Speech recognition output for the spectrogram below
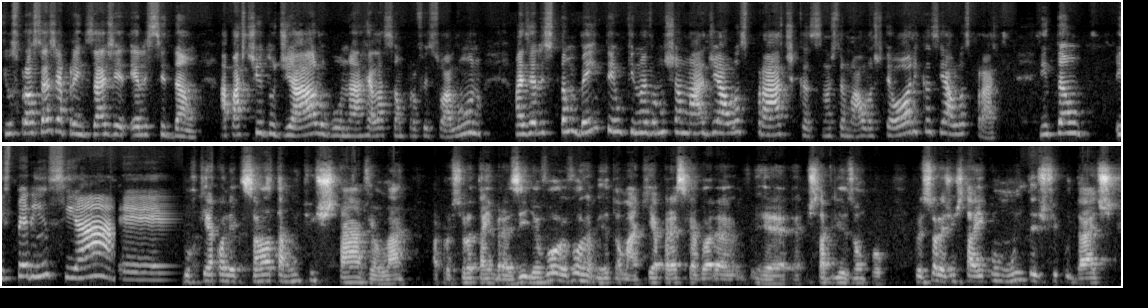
que os processos de aprendizagem eles se dão a partir do diálogo na relação professor-aluno, mas eles também têm o que nós vamos chamar de aulas práticas. Nós temos aulas teóricas e aulas práticas. Então, experienciar. É... Porque a conexão está muito instável lá a professora está em Brasília. Eu vou, eu vou retomar aqui, parece que agora é, estabilizou um pouco. Professora, a gente está aí com muitas dificuldades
